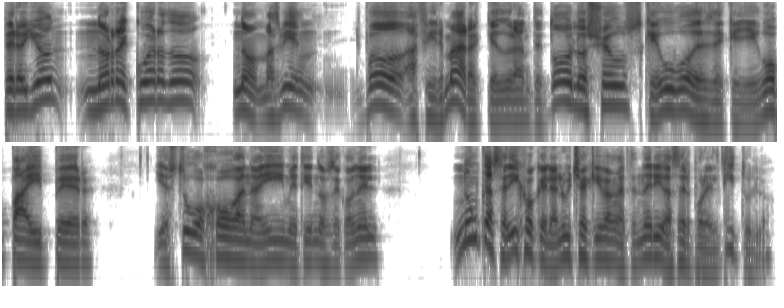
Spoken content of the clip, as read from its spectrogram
pero yo no recuerdo, no, más bien puedo afirmar que durante todos los shows que hubo desde que llegó Piper y estuvo Hogan ahí metiéndose con él, Nunca se dijo que la lucha que iban a tener iba a ser por el título.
